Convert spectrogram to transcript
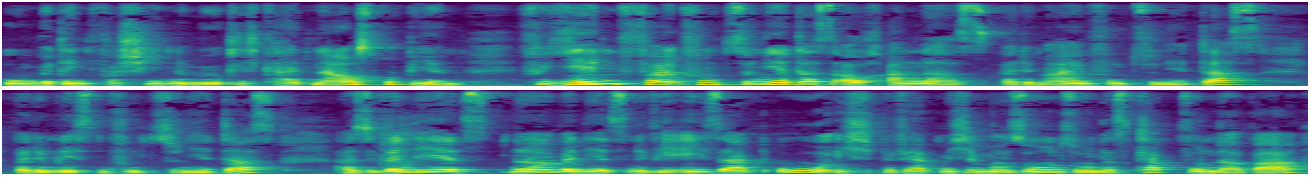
unbedingt verschiedene Möglichkeiten ausprobieren. Für jeden funktioniert das auch anders. Bei dem einen funktioniert das, bei dem nächsten funktioniert das. Also wenn dir jetzt, ne, wenn dir jetzt eine VA sagt, oh, ich bewerbe mich immer so und so und das klappt wunderbar,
